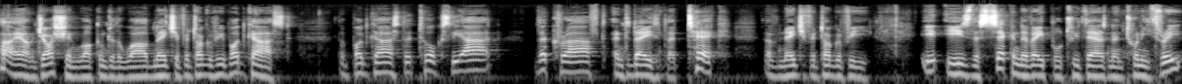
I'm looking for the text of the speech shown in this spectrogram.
Hi, I'm Josh, and welcome to the Wild Nature Photography Podcast, the podcast that talks the art, the craft, and today the tech of nature photography. It is the 2nd of April 2023,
